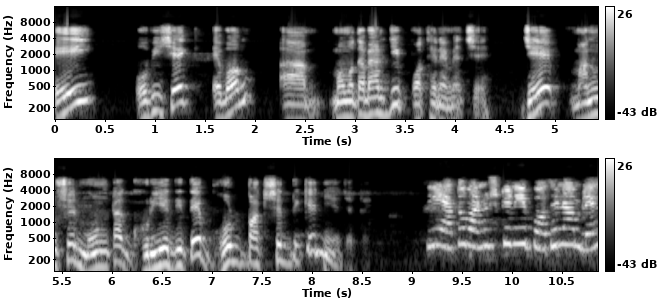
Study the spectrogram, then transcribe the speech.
এই অভিষেক এবং মমতা ব্যানার্জি পথে নেমেছে। যে মানুষের মনটা ঘুরিয়ে দিতে ভোট বাক্সের দিকে নিয়ে যেতে। তিনি এত মানুষকে নিয়ে পথে নামলেন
